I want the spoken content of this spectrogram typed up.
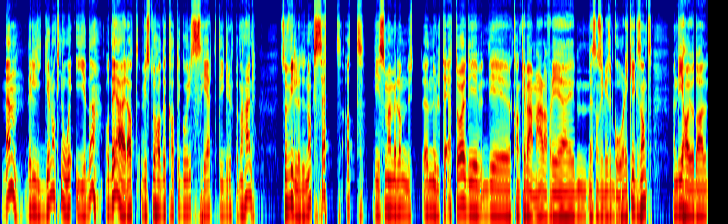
Men det ligger nok noe i det. Og det er at hvis du hadde kategorisert de gruppene her, så ville du nok sett at de som er mellom null til ett år, de, de kan ikke være med her, da, fordi eh, mest sannsynlig så går det ikke. ikke sant? Men de har jo da en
